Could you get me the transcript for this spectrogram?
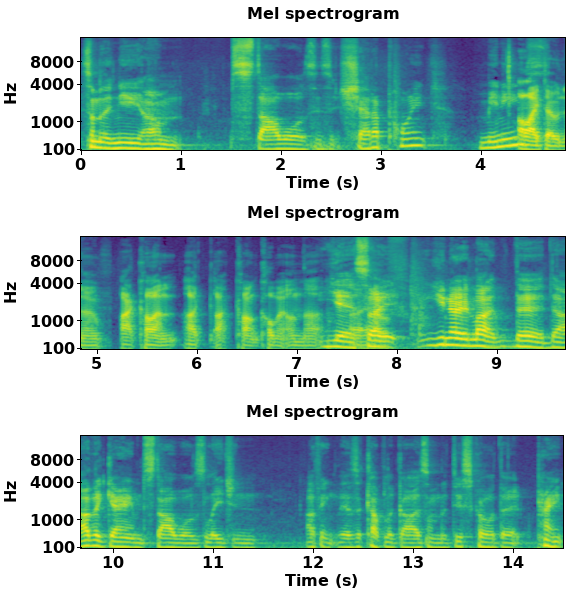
some of the new um Star Wars is it Shatterpoint minis? Oh, I don't know. I can't. I, I can't comment on that. Yeah, I so have- you know, like the the other game, Star Wars Legion. I think there's a couple of guys on the Discord that paint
